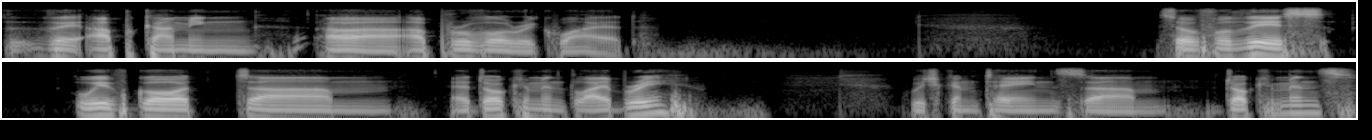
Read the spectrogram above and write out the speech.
the upcoming uh, approval required. So for this, we've got um, a document library, which contains um, documents,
